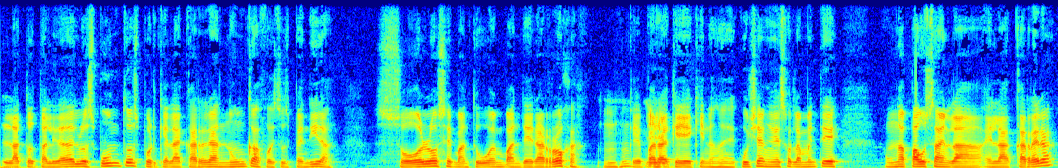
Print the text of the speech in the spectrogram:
la totalidad de los puntos porque la carrera nunca fue suspendida. Solo se mantuvo en bandera roja. Que para y- que quienes nos escuchan es solamente una pausa en la, en la carrera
